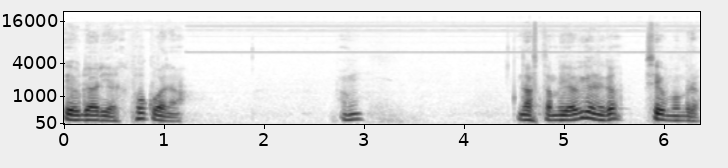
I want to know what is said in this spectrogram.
સેવડારિયા ફૂંકવાના. હમ? નાસ્તામાં આવી ગયો ને કે સેવ મમરા.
